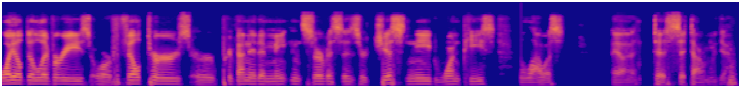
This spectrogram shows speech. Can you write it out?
oil deliveries or filters or preventative maintenance services or just need one piece allow us uh, to sit down with you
